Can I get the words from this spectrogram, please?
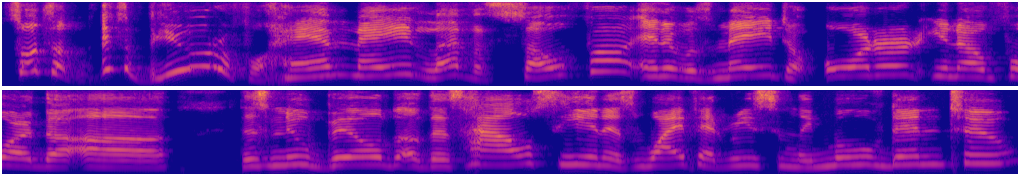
so it's a it's a beautiful handmade leather sofa, and it was made to order. You know for the uh this new build of this house he and his wife had recently moved into.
